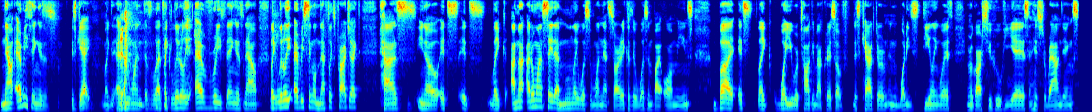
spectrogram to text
now everything is is gay. Like everyone that's, that's like literally everything is now like literally every single Netflix project has, you know, it's it's like I'm not I don't want to say that Moonlight was the one that started because it wasn't by all means, but it's like what you were talking about Chris of this character and what he's dealing with in regards to who he is and his surroundings.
